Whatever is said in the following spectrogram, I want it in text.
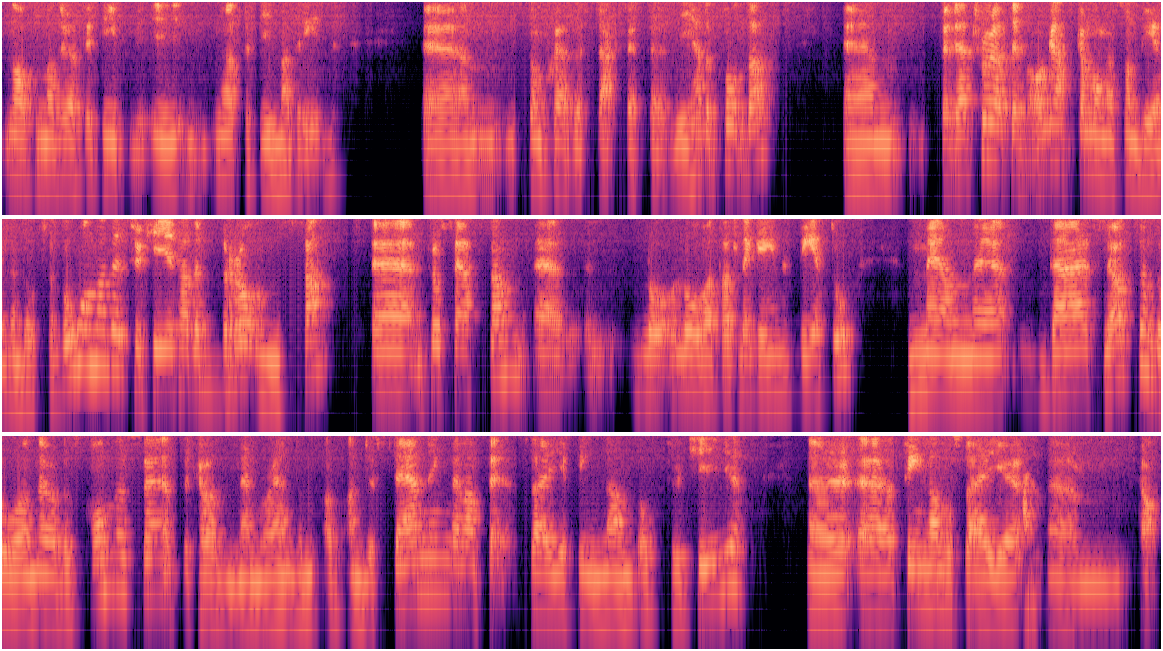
NATO-mötet i, i, mötet i Madrid, eh, som skedde strax efter att vi hade poddat. Eh, för där tror jag att det var ganska många som blev ändå förvånade. Turkiet hade bromsat eh, processen, eh, lovat att lägga in ett veto. Men eh, där slöts ändå en överenskommelse, ett så kallat Memorandum of Understanding mellan Sverige, Finland och Turkiet. När eh, Finland och Sverige eh, ja,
